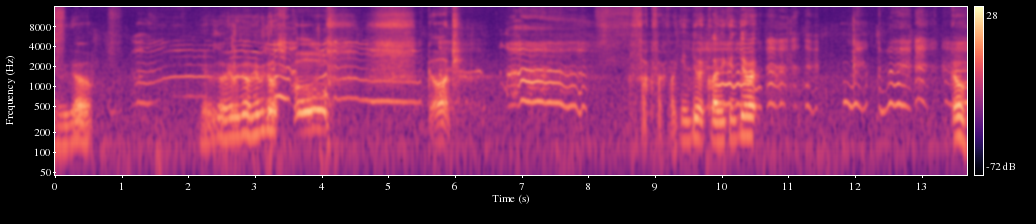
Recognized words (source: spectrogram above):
Here we go. Here we go, here we go, here we go. Oh! God. Fuck, fuck, fuck. You can do it, Clem. You can do it. Go.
